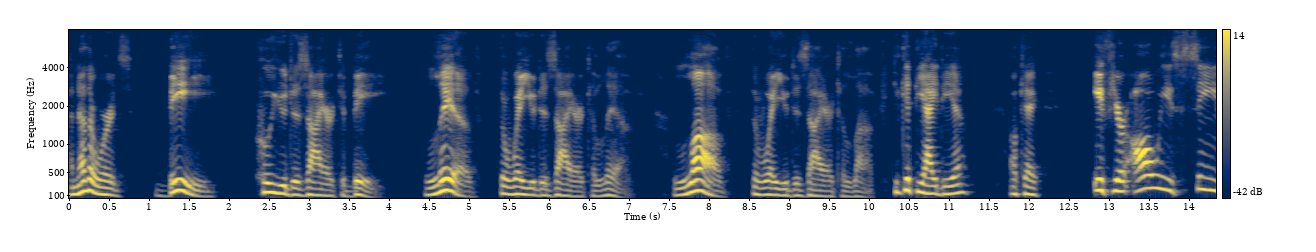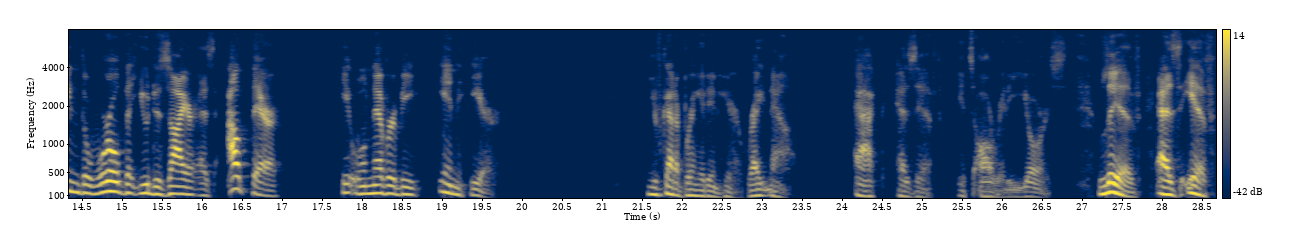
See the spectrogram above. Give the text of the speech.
In other words, be who you desire to be, live the way you desire to live, love the way you desire to love. You get the idea? Okay. If you're always seeing the world that you desire as out there, it will never be in here. You've got to bring it in here right now. Act as if it's already yours. Live as if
